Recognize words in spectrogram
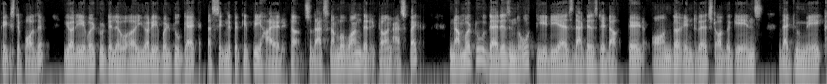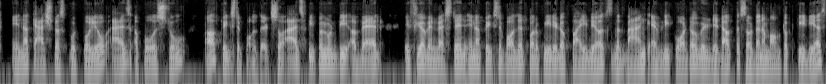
fixed deposit, you're able to deliver, uh, you're able to get a significantly higher return. So that's number one, the return aspect. Number two, there is no TDS that is deducted on the interest or the gains that you make in a cash plus portfolio as opposed to a fixed deposit. So, as people would be aware, if you have invested in a fixed deposit for a period of five years, the bank every quarter will deduct a certain amount of TDS,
